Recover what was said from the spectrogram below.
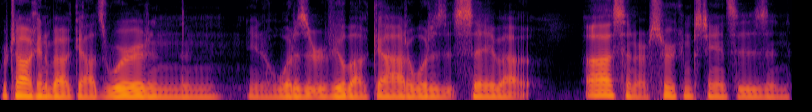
we're talking about God's word, and then you know, what does it reveal about God, or what does it say about us and our circumstances. And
